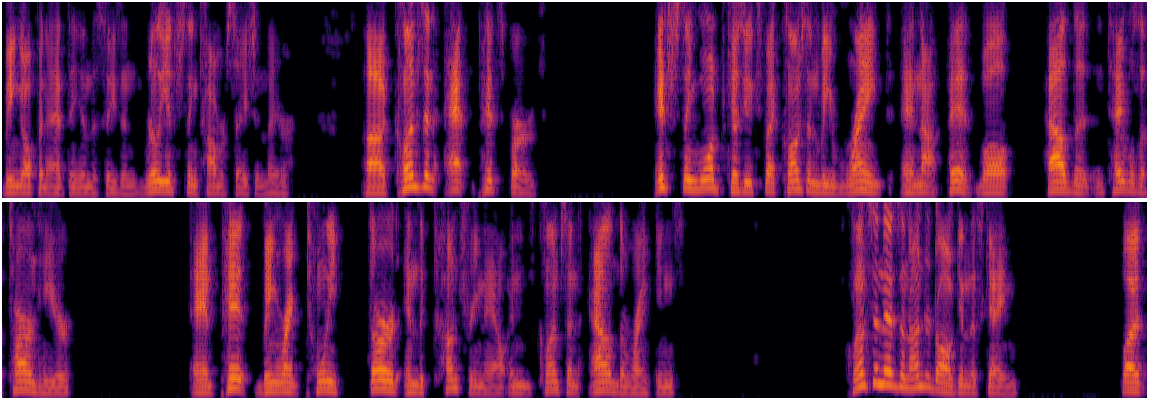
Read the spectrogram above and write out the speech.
being open at the end of the season? Really interesting conversation there. Uh, Clemson at Pittsburgh. Interesting one because you expect Clemson to be ranked and not Pitt. Well, how the tables have turned here, and Pitt being ranked 23rd in the country now, and Clemson out of the rankings. Clemson is an underdog in this game. But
